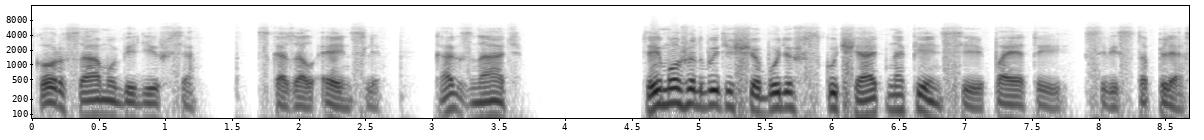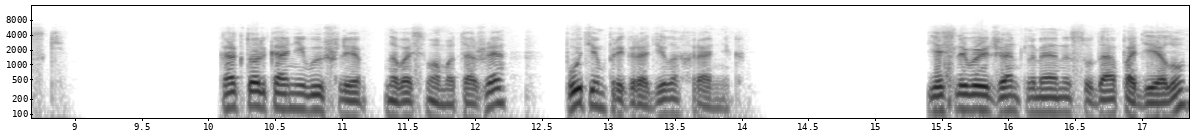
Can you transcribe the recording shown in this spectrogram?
Скоро сам убедишься, — сказал Эйнсли. — Как знать. Ты, может быть, еще будешь скучать на пенсии по этой свистопляске. Как только они вышли на восьмом этаже, путь им преградил охранник. «Если вы, джентльмены, сюда по делу»,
